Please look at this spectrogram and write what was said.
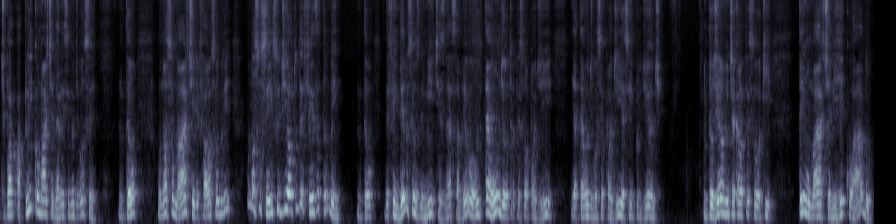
Tipo, aplica o Marte dela em cima de você. Então, o nosso Marte ele fala sobre o nosso senso de autodefesa também. Então, defender os seus limites, né, saber onde, até onde a outra pessoa pode ir e até onde você pode ir, assim por diante. Então, geralmente, aquela pessoa que tem um Marte ali recuado,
